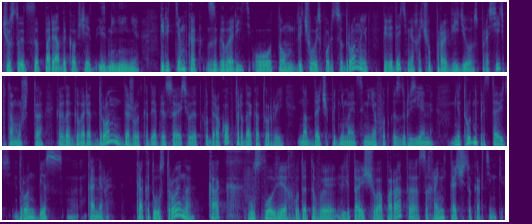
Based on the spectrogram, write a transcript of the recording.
Чувствуется порядок вообще изменения. Перед тем, как заговорить о том, для чего используются дроны, перед этим я хочу про видео спросить, потому что, когда говорят дрон, даже вот когда я представляю себе вот этот квадрокоптер, да, который над дачей поднимается, меня фоткает с друзьями, мне трудно представить дрон без э, камеры. Как это устроено? Как в условиях вот этого летающего аппарата сохранить качество картинки?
